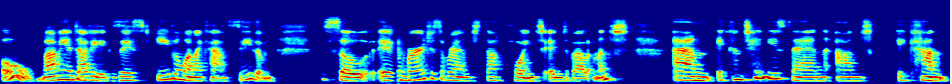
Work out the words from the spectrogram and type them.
oh, mommy and daddy exist even when I can't see them. So it emerges around that point in development. Um, it continues then and it can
